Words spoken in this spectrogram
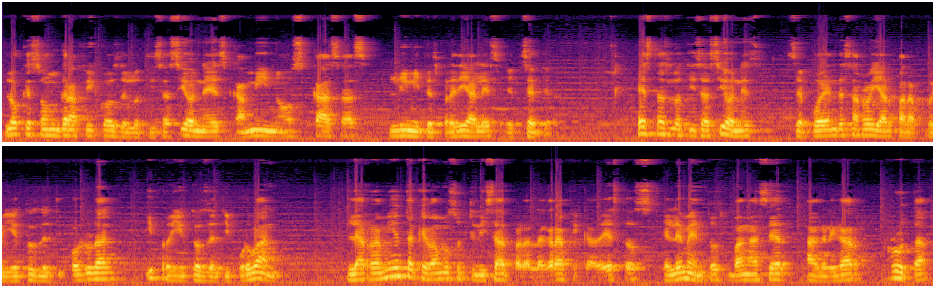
lo que son gráficos de lotizaciones, caminos, casas, límites prediales, etc. Estas lotizaciones se pueden desarrollar para proyectos del tipo rural y proyectos del tipo urbano. La herramienta que vamos a utilizar para la gráfica de estos elementos van a ser agregar ruta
